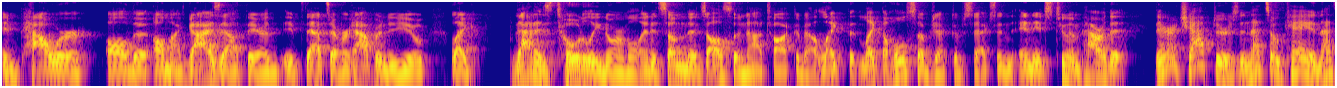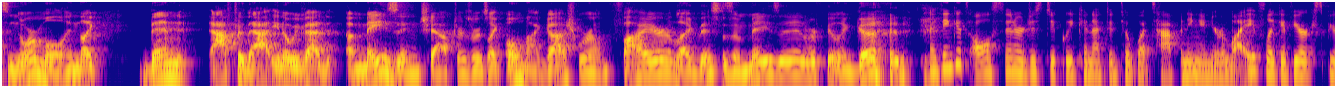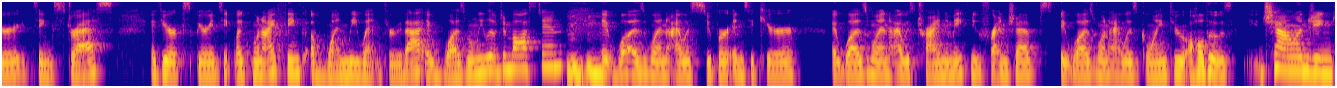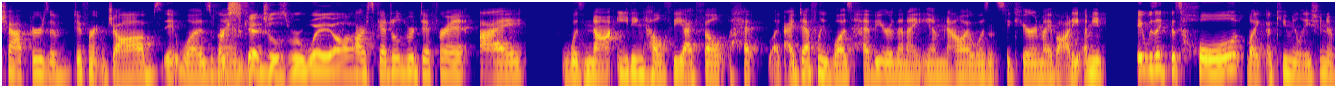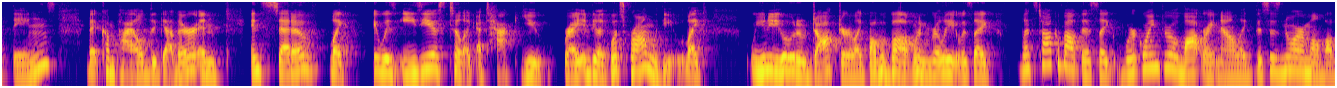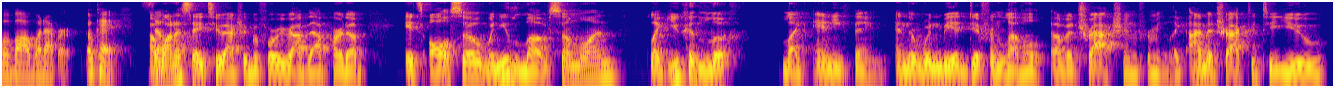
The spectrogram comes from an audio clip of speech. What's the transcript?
empower all the all my guys out there if that's ever happened to you like that is totally normal and it's something that's also not talked about like the like the whole subject of sex and and it's to empower that there are chapters and that's okay and that's normal. And like, then after that, you know, we've had amazing chapters where it's like, oh my gosh, we're on fire. Like, this is amazing. We're feeling good. I think it's all synergistically connected to what's happening in your life. Like, if you're experiencing stress, if you're experiencing, like, when I think of when we went through that, it was when we lived in Boston. Mhm. It was when I was super insecure. It was when I was trying to make new friendships. It was when I was going through all those challenging chapters of different jobs. It was Our schedules were way off. our schedules were different. I was not eating healthy. I felt he- like I definitely was heavier than I am now. I wasn't secure in my body. I mean, it was like this whole like accumulation of things that compiled together and instead of like it was easiest to like attack you, right? And be like, "What's wrong with you?" Like, you need to go to a doctor, like blah blah blah, when really it was like, "Let's talk about this. Like, we're going through a lot right now. Like, this is normal, blah blah blah, whatever." Okay. So I want to say too, actually, before we wrap that part up, it's also when you love someone, like you could look like anything and there wouldn't be a different level of attraction for me. Like I'm attracted to you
